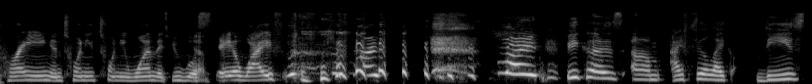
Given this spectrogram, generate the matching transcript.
praying in 2021 that you will yeah. stay a wife right because um, i feel like these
